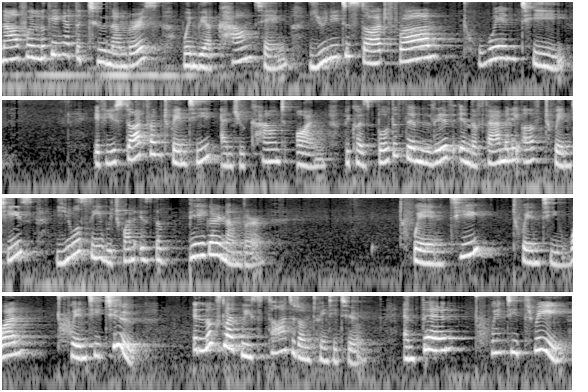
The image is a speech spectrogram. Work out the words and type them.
Now, if we're looking at the two numbers, when we are counting, you need to start from 20. If you start from 20 and you count on, because both of them live in the family of 20s, you will see which one is the bigger number. 20, 21, 22. It looks like we started on 22 and then 23.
